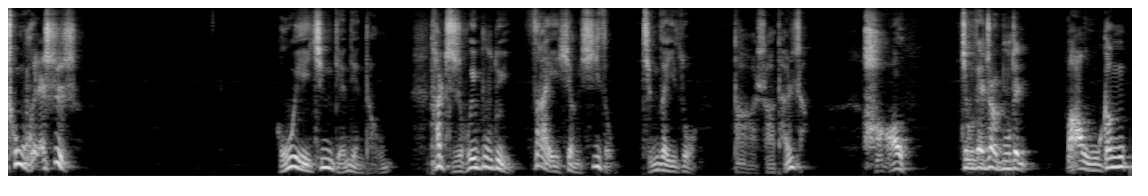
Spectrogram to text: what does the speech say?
冲回来试试。卫青点点头，他指挥部队再向西走，停在一座大沙滩上。好，就在这儿布阵，把武钢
